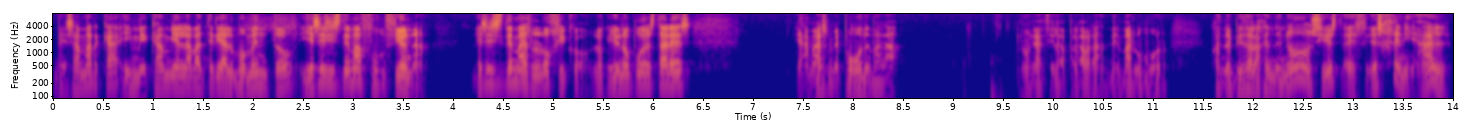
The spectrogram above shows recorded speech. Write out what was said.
de esa marca y me cambian la batería al momento y ese sistema funciona. Ese sistema es lógico. Lo que yo no puedo estar es... Y además me pongo de mala... No voy a decir la palabra, de mal humor. Cuando empieza la gente, no, sí, es, es, genial.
